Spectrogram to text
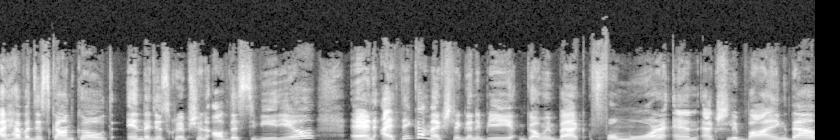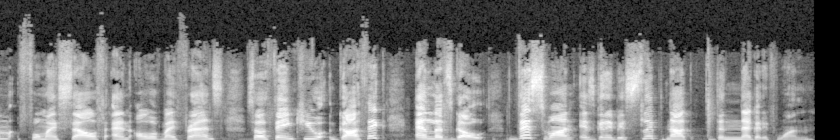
I have a discount code in the description of this video. And I think I'm actually going to be going back for more and actually buying them for myself and all of my friends. So thank you, Gothic. And let's go. This one is going to be Slipknot, the negative one.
